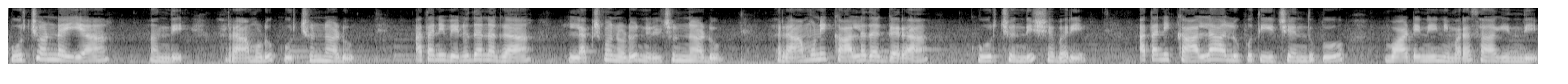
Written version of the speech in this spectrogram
కూర్చోండయ్యా అంది. రాముడు కూర్చున్నాడు. అతని వెనుదనగా లక్ష్మణుడు నిల్చున్నాడు. రాముని కాళ్ళ దగ్గర కూర్చుంది శబరి. అతని కాళ్ళ అలుపు తీర్చేందుకు వాటిని నిమరసాగింది.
